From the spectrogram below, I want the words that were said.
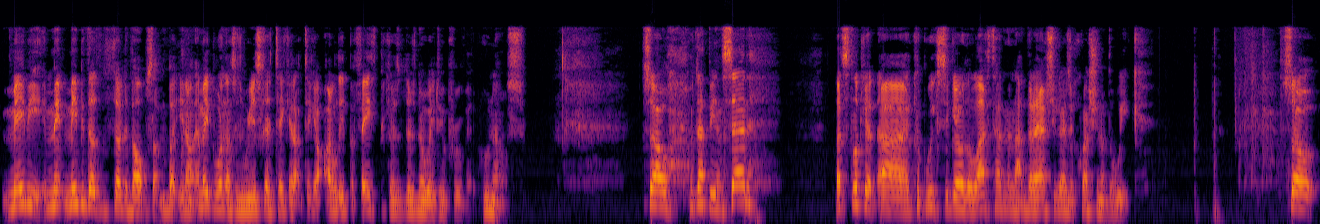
maybe, maybe they'll, they'll develop something, but, you know, it might be one of those things where you just got to take it, take it on a leap of faith because there's no way to prove it. Who knows? So, with that being said, let's look at uh, a couple weeks ago, the last time that I asked you guys a question of the week. So,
